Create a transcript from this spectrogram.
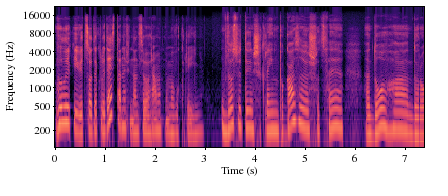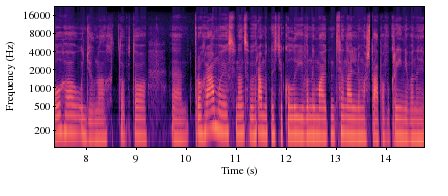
великий відсоток людей стане фінансово грамотними в Україні? Досвід інших країн показує, що це довга дорога у дюнах. Тобто програми з фінансової грамотності, коли вони мають національний масштаб, а в Україні вони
